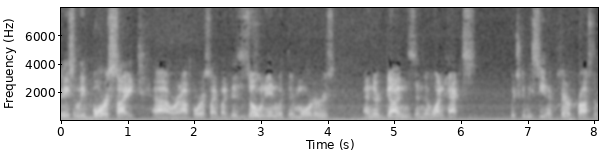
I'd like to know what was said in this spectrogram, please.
basically bore sight, uh, or not bore sight, but just zone in with their mortars and their guns, and the one hex which can be seen clear across the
